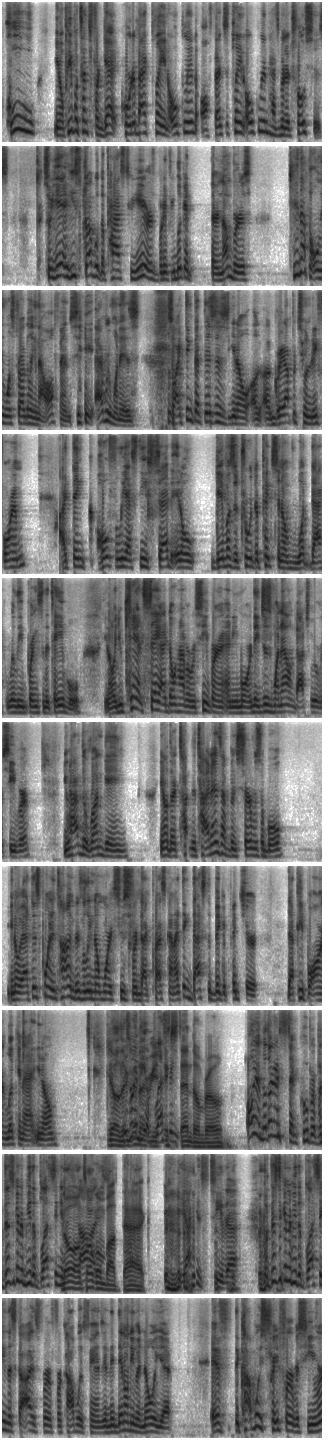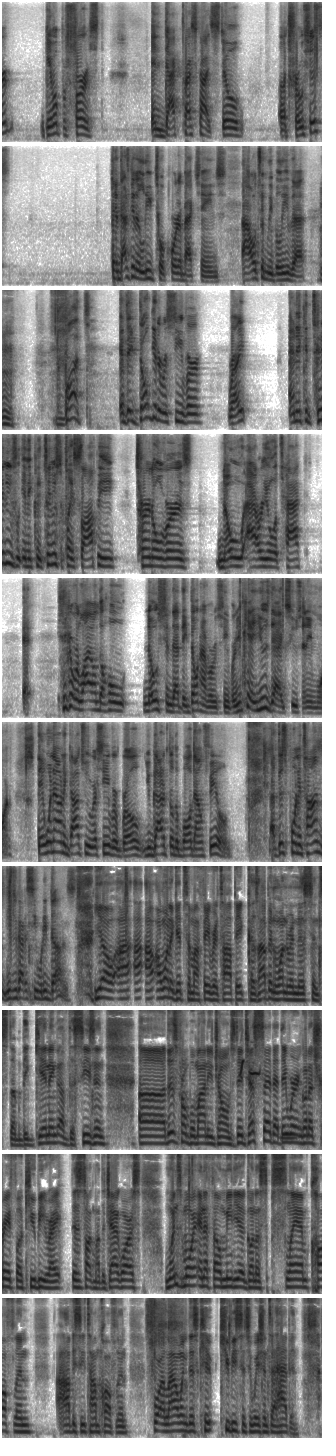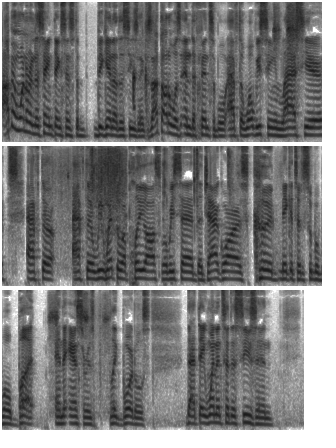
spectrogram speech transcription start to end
who you know people tend to forget quarterback play in oakland offensive play in oakland has been atrocious so yeah he struggled the past two years but if you look at their numbers he's not the only one struggling in that offense everyone is so i think that this is you know a, a great opportunity for him I think hopefully, as Steve said, it'll give us a true depiction of what Dak really brings to the table. You know, you can't say I don't have a receiver anymore. They just went out and got you a receiver. You have the run game. You know, their t- the tight ends have been serviceable. You know, at this point in time, there's really no more excuse for Dak Prescott. And I think that's the bigger picture that people aren't looking at. You know, Yo, they're gonna be a re- blessing. extend them, bro. oh yeah, no, they're going to extend Cooper, but this is going to be the blessing. In No, I'm talking about Dak. yeah, I can see that. But this is going to be the blessing in disguise for for Cowboys fans, and they, they don't even know it yet. If the Cowboys trade for a receiver, give up a first, and Dak Prescott is still atrocious, that's going to lead to a quarterback change. I ultimately believe that. Mm. But if they don't get a receiver, right, and he continues and he continues to play sloppy, turnovers, no aerial attack, eh, he can rely on the whole notion that they don't have a receiver. You can't use that excuse anymore. They went out and got you a receiver, bro. You got to throw the ball downfield. At this point in time, you just got to see what he does. Yo, I I, I want to get to my favorite topic because I've been wondering this since the beginning of the season. Uh, this is from Bomani Jones. They just said that they weren't going to trade for a QB, right? This is talking about the Jaguars. When's more NFL media going to slam Coughlin obviously Tom Coughlin, for allowing this QB situation to happen. I've been wondering the same thing since the beginning of the season because I thought it was indefensible after what we seen last year, after after we went through a playoffs where we said the Jaguars could make it to the Super Bowl, but and the answer is Blake Bortles, that they went into the season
